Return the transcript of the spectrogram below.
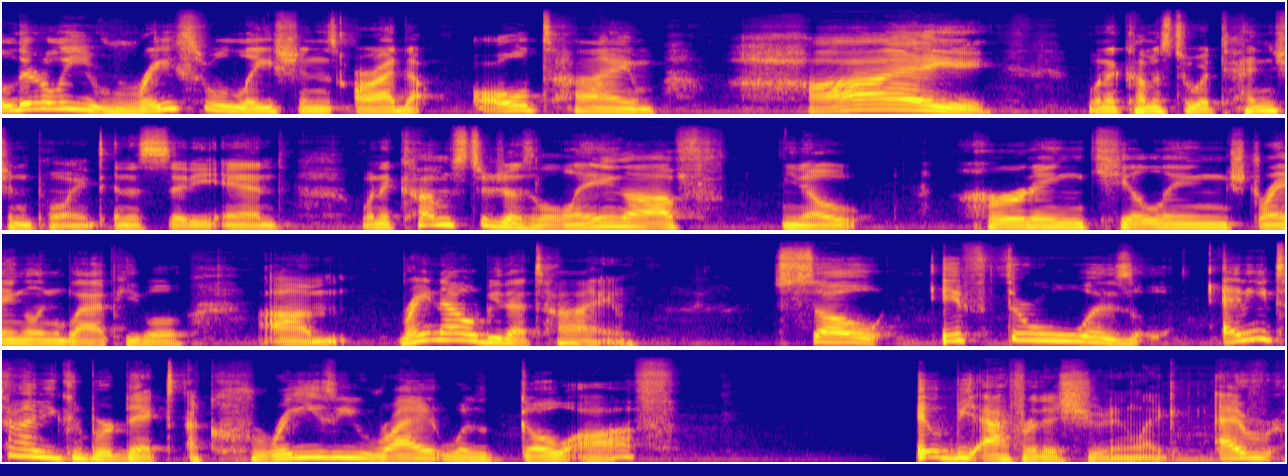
literally, race relations are at the all-time high when it comes to a tension point in the city. And when it comes to just laying off, you know, hurting, killing, strangling black people, um, right now would be that time. So if there was any time you could predict a crazy riot would go off, it would be after this shooting. Like every,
